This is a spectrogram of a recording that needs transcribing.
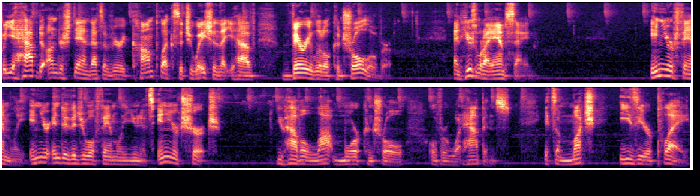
but you have to understand that's a very complex situation that you have very little control over. And here's what I am saying in your family, in your individual family units, in your church, you have a lot more control over what happens. It's a much easier play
